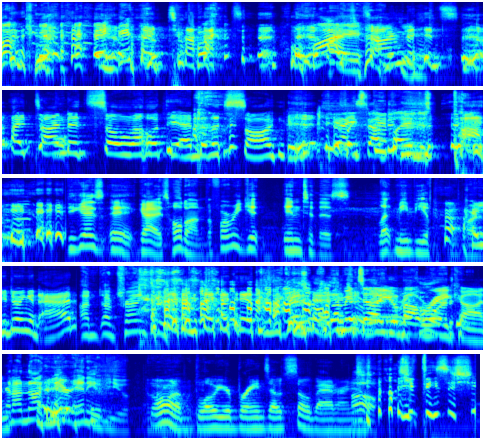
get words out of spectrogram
Okay. I timed, Why? I timed it. I timed it so well at the end of the song. Yeah, you stop playing, just pop. You guys, hey, guys, hold on. Before we get into this, let me be a part Are you doing an ad? I'm, I'm trying to. Let me tell you about record, Raycon. And I'm not near any of you. I want to oh, blow your brains out so bad right now. Oh, you piece of shit.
